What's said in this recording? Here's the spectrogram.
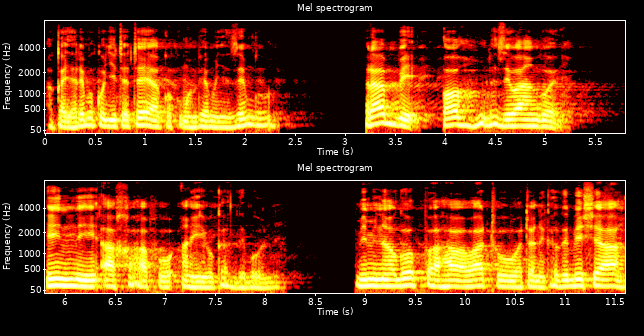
Akajaribu kujitetea kwa kumwambia Mwenyezi Mungu Rabbi oh mlezi wangu inni akhafu an yukadhibuni mimi naogopa hawa watu watanikadhibisha.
